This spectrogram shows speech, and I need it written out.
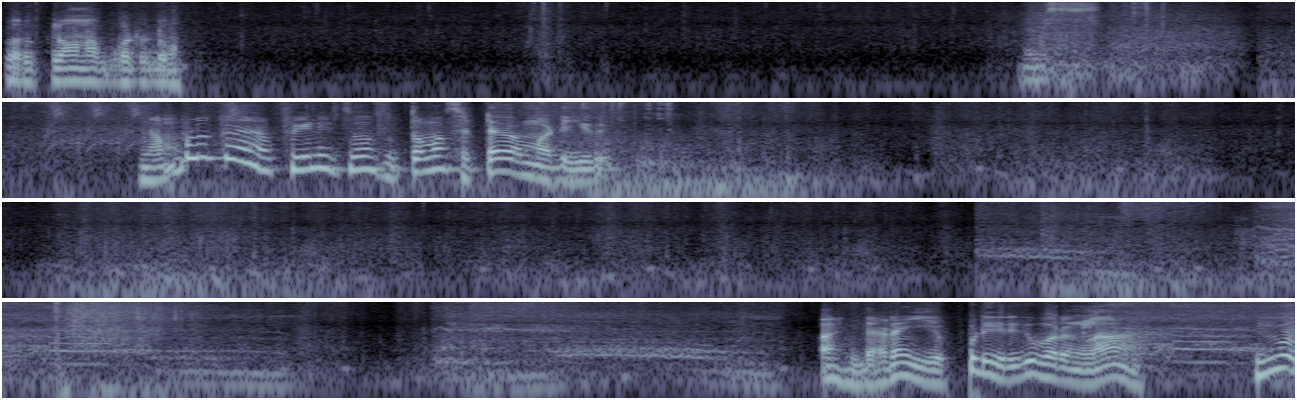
ஒரு க்ளோனை போட்டுட்டோம். நம்மளுக்கு ஃபீனிக்ஸ் தான் சுத்தமாக செட் ஆக மாட்டேங்குது. ஆ, இந்த இடம் எப்படி இருக்கு பாருங்களா ஐயோ.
